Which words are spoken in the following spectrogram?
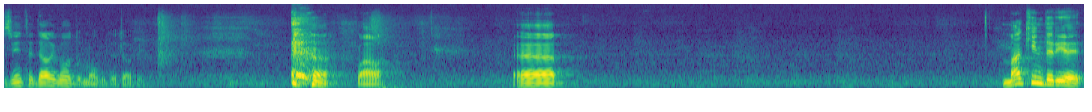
Izvinite, da li vodu mogu da dobijem? Hvala. E, Makinder je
